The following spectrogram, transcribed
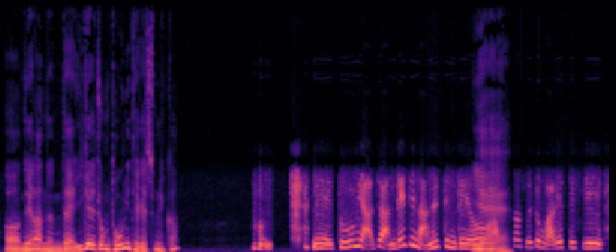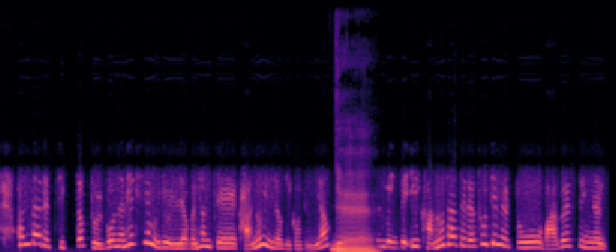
어, 내놨는데 이게 좀 도움이 되겠습니까? 네, 도움이 아주 안 되진 않을 텐데요. 예. 앞서 계속 말했듯이 환자를 직접 돌보는 핵심 의료 인력은 현재 간호 인력이거든요. 예. 근데 이제 이 간호사들의 소진을 또 막을 수 있는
